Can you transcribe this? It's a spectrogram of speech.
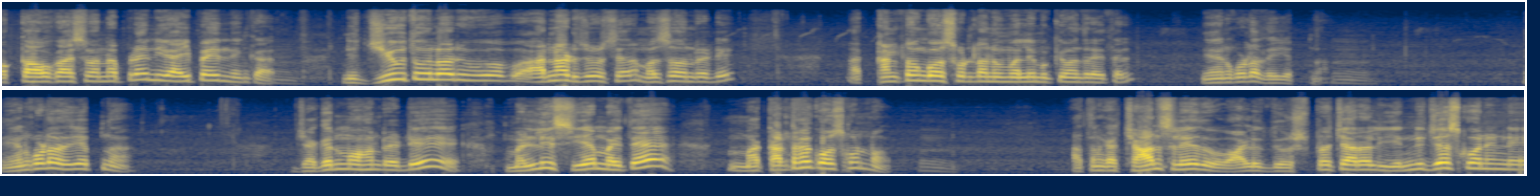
ఒక్క అవకాశం అన్నప్పుడే నీ అయిపోయింది ఇంకా. నీ జీవితంలో నువ్వు అన్నాడు చూసారా మధుసూదన్ రెడ్డి. కంఠం కోసుకుంటా నువ్వు మళ్ళీ ముఖ్యమంత్రి అయితే నేను కూడా అదే చెప్తున్నా. నేను కూడా అదే చెప్తున్నా. జగన్మోహన్ రెడ్డి మళ్ళీ సీఎం అయితే మా కంఠమే కోసుకుంటాం. అతనికి ఛాన్స్ లేదు. వాళ్ళు దుష్ప్రచారాలు ఎన్ని చేసుకోనండి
